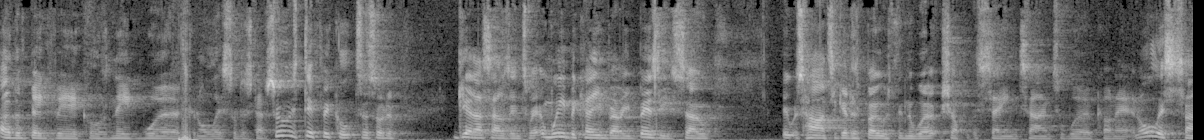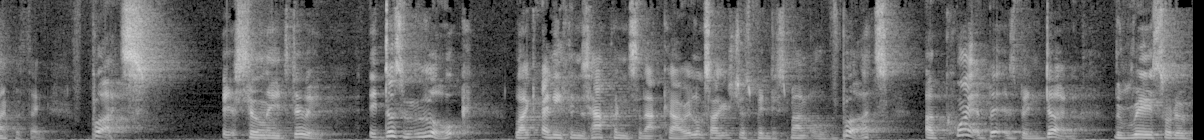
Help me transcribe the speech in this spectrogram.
other big vehicles need work, and all this sort of stuff. So it was difficult to sort of get ourselves into it, and we became very busy. So it was hard to get us both in the workshop at the same time to work on it, and all this type of thing. But it still needs doing. It doesn't look like anything's happened to that car. It looks like it's just been dismantled, but quite a bit has been done. The rear sort of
